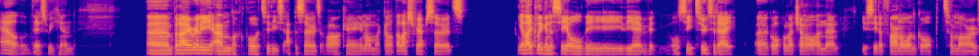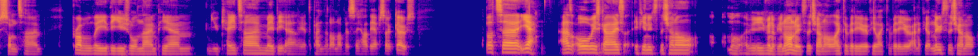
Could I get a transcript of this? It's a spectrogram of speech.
hell this weekend. Um, but I really am looking forward to these episodes of Arcane. Oh my god, the last three episodes. You're likely going to see all the, the we'll see two today uh, go up on my channel and then you see the final one go up tomorrow sometime probably the usual 9 p.m. UK time, maybe earlier, depending on obviously how the episode goes. But uh, yeah, as always, guys, if you're new to the channel, well, even if you're not new to the channel, like the video if you like the video, and if you're new to the channel,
